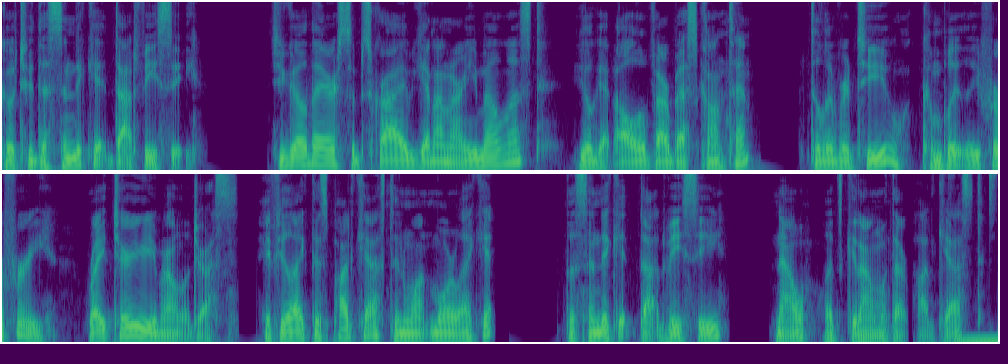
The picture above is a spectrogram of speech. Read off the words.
go to thesyndicate.vc. If you go there, subscribe, get on our email list, you'll get all of our best content delivered to you completely for free, right to your email address. If you like this podcast and want more like it, the thesyndicate.vc. Now, let's get on with our podcast.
